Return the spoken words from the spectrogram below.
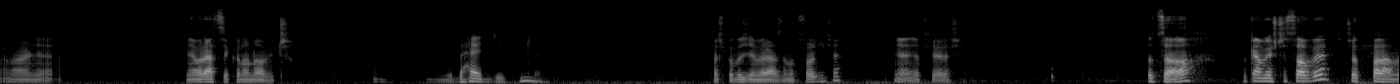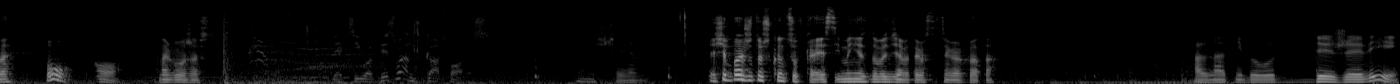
Normalnie. Miał rację Kononowicz. Nie będzie niczego. Chodź podejdziemy razem. Otworzy się? Nie, nie otwiera się. To co? Szukamy jeszcze sowy? Czy odpalamy? U, O, na górze jest. Let's see what this one's got for us. no jeszcze jeden. Ja się boję, że to już końcówka jest i my nie zdobędziemy tego ostatniego kota. Ale nawet nie było dyżywi.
